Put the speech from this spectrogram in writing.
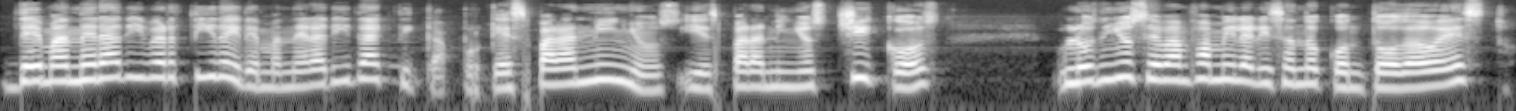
de manera divertida y de manera didáctica, porque es para niños y es para niños chicos, los niños se van familiarizando con todo esto.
